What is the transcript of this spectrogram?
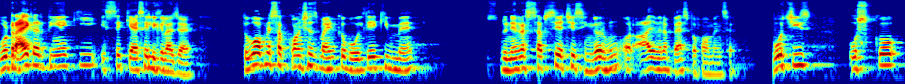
वो ट्राई करती हैं कि इससे कैसे निकला जाए। तो वो अपने सबकॉन्शियस माइंड को बोलती है कि मैं दुनिया का सबसे अच्छी सिंगर हूँ और आज मेरा बेस्ट परफॉर्मेंस है। वो चीज़ उसको,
